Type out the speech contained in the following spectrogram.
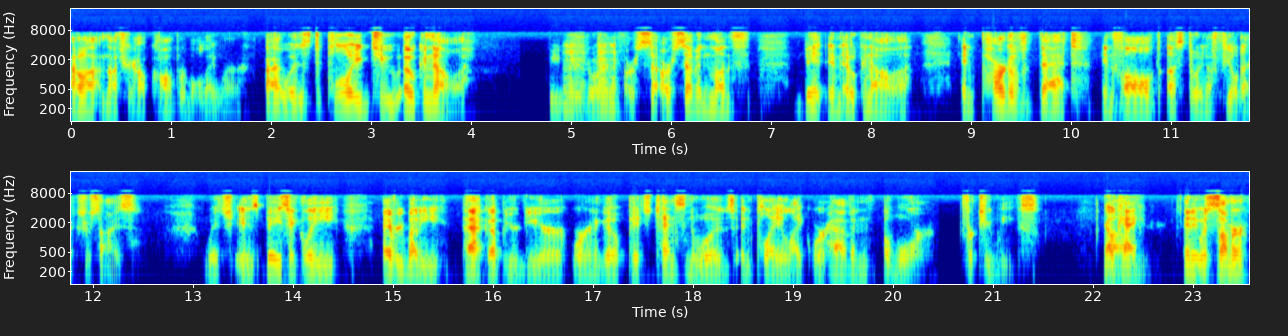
I don't know, I'm not sure how comparable they were. I was deployed to Okinawa. We we were doing our our seven month bit in Okinawa, and part of that involved us doing a field exercise, which is basically everybody pack up your gear. We're gonna go pitch tents in the woods and play like we're having a war for two weeks. Okay. Um, and it was summer,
